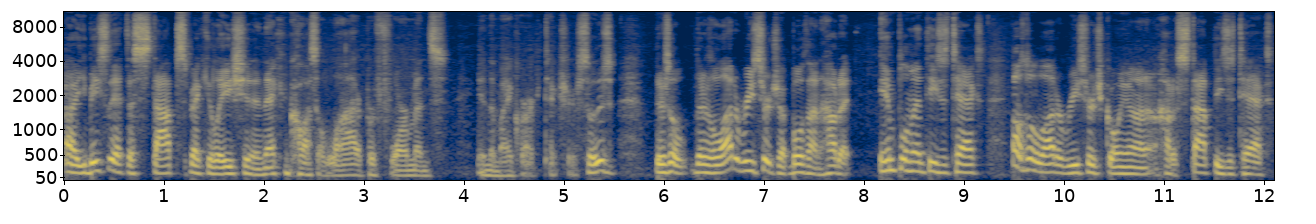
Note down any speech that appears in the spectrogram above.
uh, you basically have to stop speculation, and that can cost a lot of performance in the microarchitecture. So there's there's a there's a lot of research both on how to implement these attacks. Also, a lot of research going on on how to stop these attacks.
